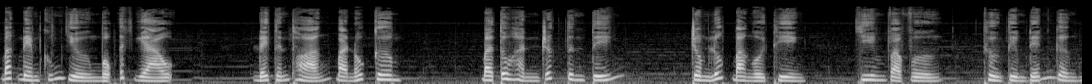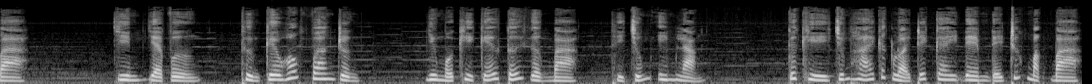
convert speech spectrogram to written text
Bác đem cúng dường một ít gạo để thỉnh thoảng bà nấu cơm. Bà tu hành rất tinh tiến. Trong lúc bà ngồi thiền, chim và vượng thường tìm đến gần bà. Chim và vượng thường kêu hót vang rừng, nhưng mỗi khi kéo tới gần bà thì chúng im lặng. Cứ khi chúng hái các loại trái cây đem để trước mặt bà,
